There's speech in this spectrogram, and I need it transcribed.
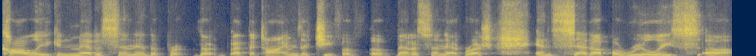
colleague in medicine in the, the, at the time the chief of, of medicine at rush and set up a really uh,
